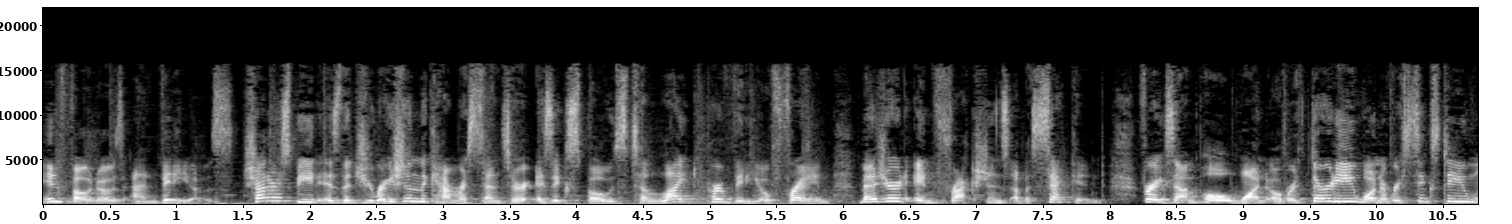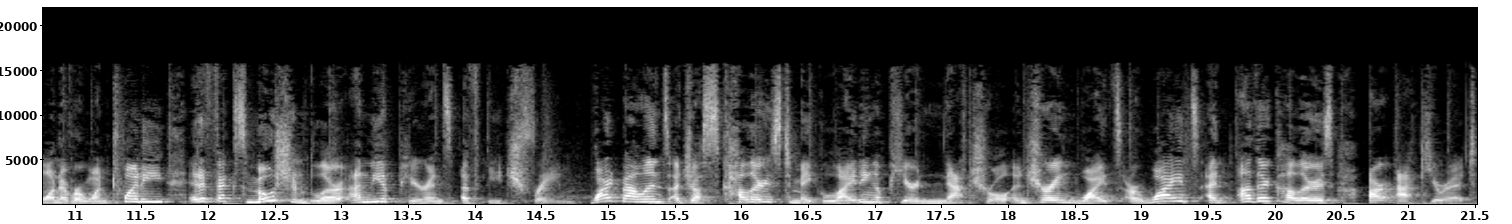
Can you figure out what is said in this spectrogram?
in photos and videos. Shutter speed is the duration the camera sensor is exposed to light per video frame, measured in fractions of a second. For example, 1 over 30, 1 over 60, 1 over 120, it affects motion blur and the appearance of each frame. White balance adjusts colors to make lighting appear natural, ensuring whites are whites and other colors are accurate.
